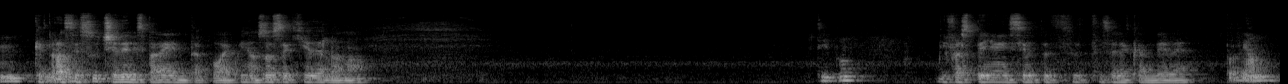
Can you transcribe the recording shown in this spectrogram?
Mm, Che però se succede mi spaventa poi, quindi non so se chiederla o no. Tipo? Di far spegnere insieme tutte, tutte le candele. Proviamo?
